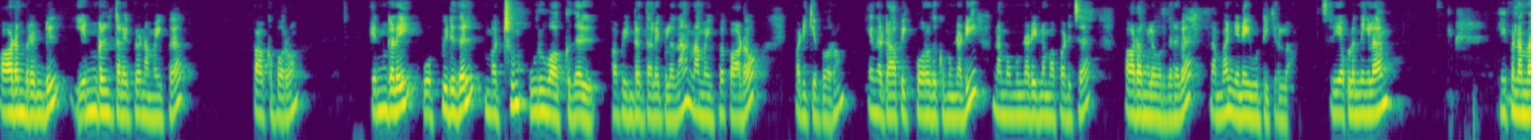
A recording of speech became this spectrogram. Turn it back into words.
பாடம் ரெண்டு எண்கள் தலைப்பில் நம்ம இப்போ பார்க்க போகிறோம் எண்களை ஒப்பிடுதல் மற்றும் உருவாக்குதல் அப்படின்ற தலைப்பில் தான் நம்ம இப்போ பாடம் படிக்க போகிறோம் இந்த டாபிக் போகிறதுக்கு முன்னாடி நம்ம முன்னாடி நம்ம படித்த பாடங்களை ஒரு தடவை நம்ம நினைவூட்டிக்கிறலாம் சரியா குழந்தைங்களா? இப்போ நம்ம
